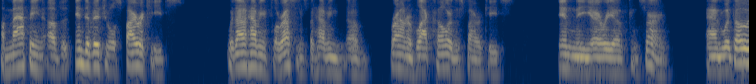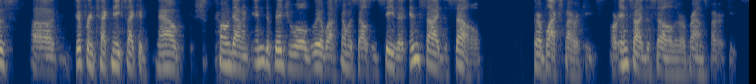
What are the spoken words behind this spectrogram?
a mapping of the individual spirochetes without having fluorescence, but having uh, brown or black color of the spirochetes in the area of concern. And with those uh, different techniques, I could now cone down an individual glioblastoma cells and see that inside the cell, there are black spirochetes, or inside the cell, there are brown spirochetes.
